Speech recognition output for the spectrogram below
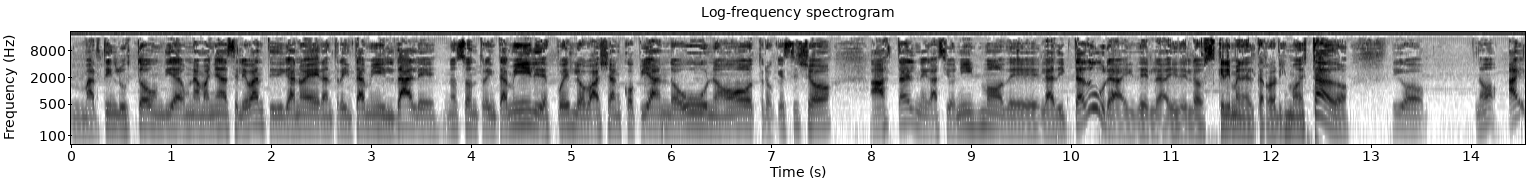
Martín Lustó un día, una mañana se levante y diga, no eran 30 mil, dale, no son 30 mil y después lo vayan copiando uno, otro, qué sé yo, hasta el negacionismo de la dictadura y de, la, y de los crímenes del terrorismo de Estado. Digo, ¿no? Hay,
